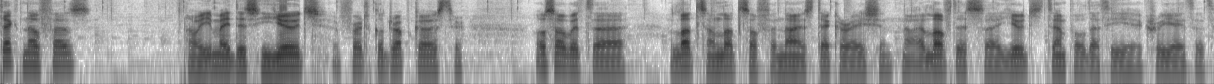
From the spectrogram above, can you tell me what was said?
Technofuzz. Oh, he made this huge vertical drop coaster. Also with uh, lots and lots of uh, nice decoration. Now, I love this uh, huge temple that he uh, created.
